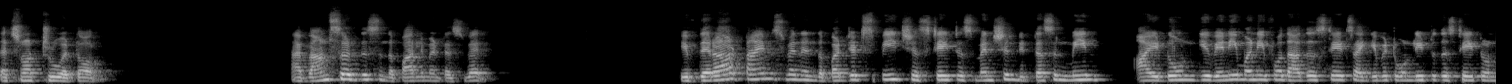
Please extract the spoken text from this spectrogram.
That's not true at all. I've answered this in the parliament as well. If there are times when in the budget speech a state is mentioned, it doesn't mean I don't give any money for the other states, I give it only to the state on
